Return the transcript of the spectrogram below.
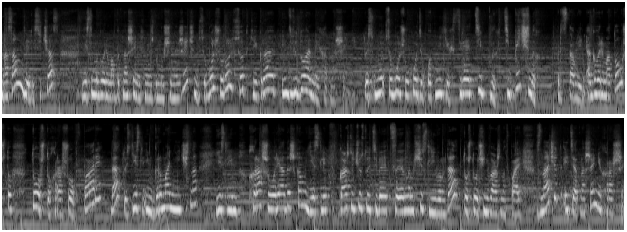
На самом деле сейчас, если мы говорим об отношениях между мужчиной и женщиной, все большую роль все-таки играют индивидуальные их отношения. То есть мы все больше уходим от неких стереотипных, типичных представлений, а говорим о том, что то, что хорошо в паре, да, то есть если им гармонично, если им хорошо рядышком, если каждый чувствует себя ценным, счастливым, да, то, что очень важно в паре, значит, эти отношения хороши.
